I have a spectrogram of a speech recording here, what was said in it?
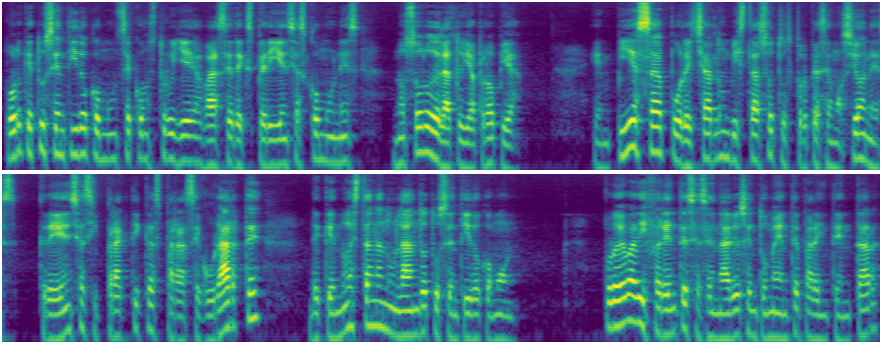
porque tu sentido común se construye a base de experiencias comunes, no solo de la tuya propia. Empieza por echarle un vistazo a tus propias emociones, creencias y prácticas para asegurarte de que no están anulando tu sentido común. Prueba diferentes escenarios en tu mente para intentar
